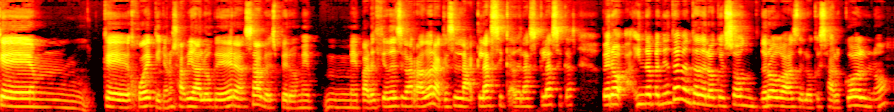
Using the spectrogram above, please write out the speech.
Que, mm, que, joder, que yo no sabía lo que era, ¿sabes? Pero me, me pareció desgarradora, que es la clásica de las clásicas. Pero independientemente de lo que son drogas, de lo que es alcohol, ¿no?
